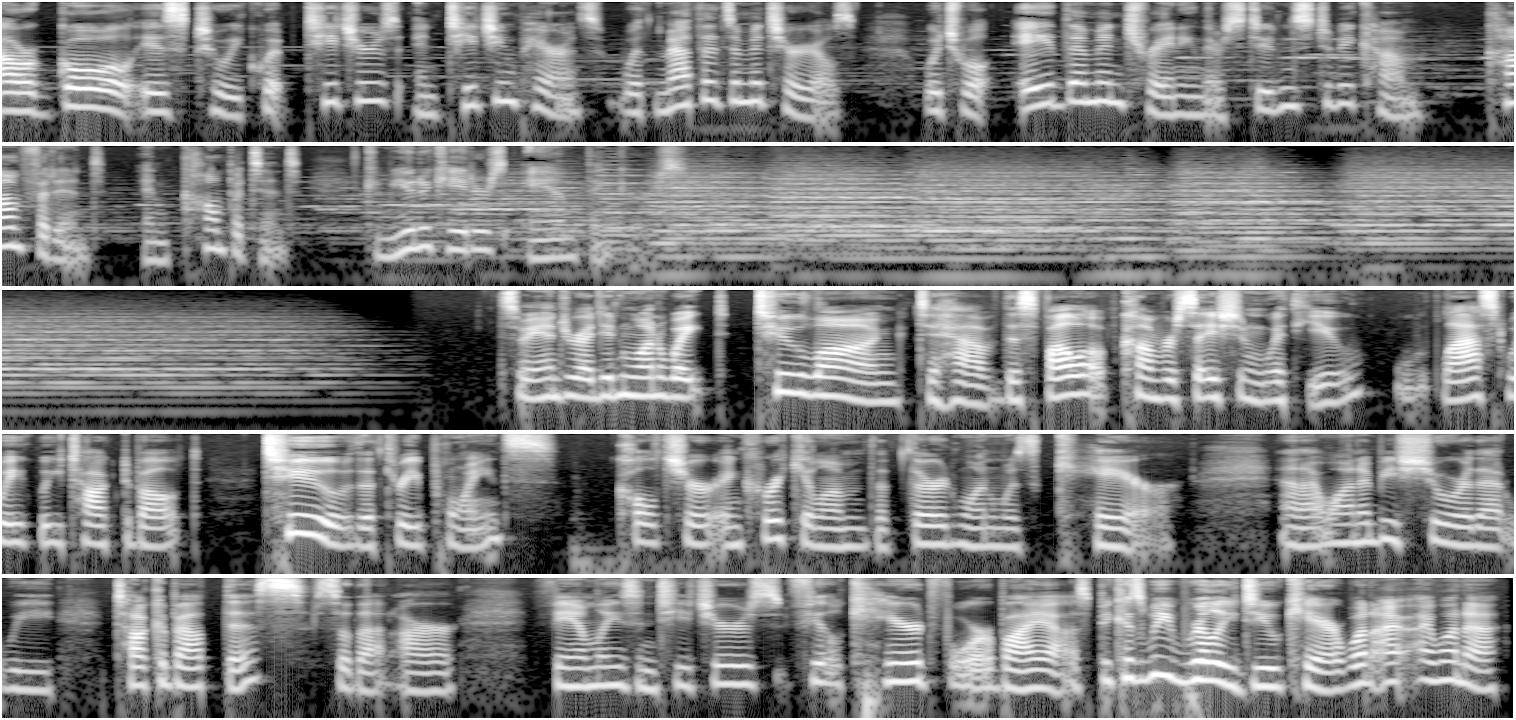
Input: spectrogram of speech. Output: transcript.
Our goal is to equip teachers and teaching parents with methods and materials which will aid them in training their students to become confident and competent communicators and thinkers. So, Andrew, I didn't want to wait too long to have this follow up conversation with you. Last week we talked about two of the three points culture and curriculum. The third one was care. And I want to be sure that we talk about this so that our families and teachers feel cared for by us because we really do care. When I, I want to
